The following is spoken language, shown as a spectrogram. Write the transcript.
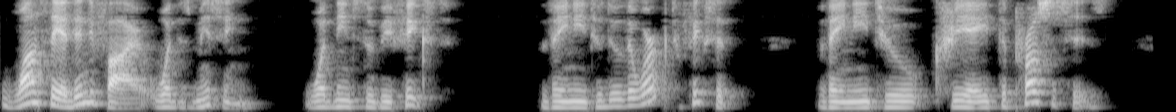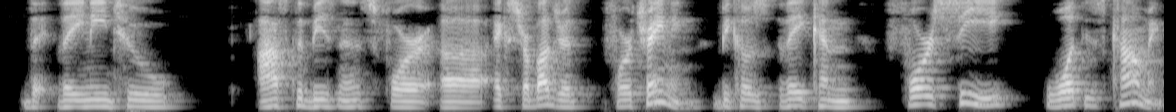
once they identify what is missing, what needs to be fixed, they need to do the work to fix it. They need to create the processes. They, they need to ask the business for uh, extra budget for training because they can foresee what is coming.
